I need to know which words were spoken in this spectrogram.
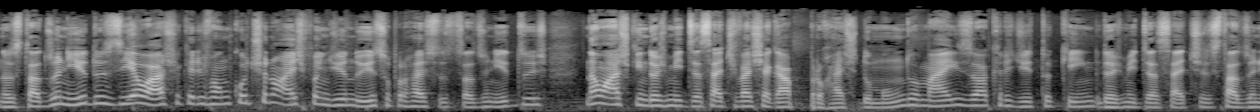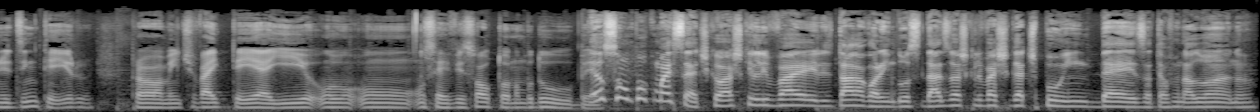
nos Estados Unidos. E eu acho que eles vão continuar expandindo isso para o resto dos Estados Unidos. Não acho que em 2017 vai chegar para o resto do mundo, mas eu acredito que em 2017 os Estados Unidos inteiro provavelmente vai ter aí um, um, um, serviço autônomo do Uber. Eu sou um pouco mais cético. Eu acho que ele vai. Ele tá agora em duas cidades, eu acho que ele vai chegar tipo em 10 até o final do ano.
